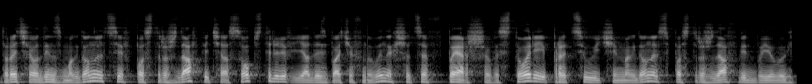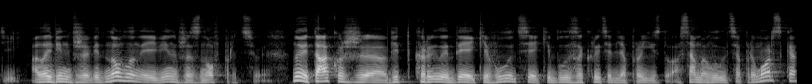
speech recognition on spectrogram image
До речі, один з Макдональдсів постраждав під час обстрілів. Я десь бачив в новинах, що це вперше в історії працюючий Макдональдс постраждав від бойових дій. Але він вже відновлений і він вже знов працює. Ну і також е, відкрили деякі вулиці, які були закриті для проїзду, а саме вулиця Приморська,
